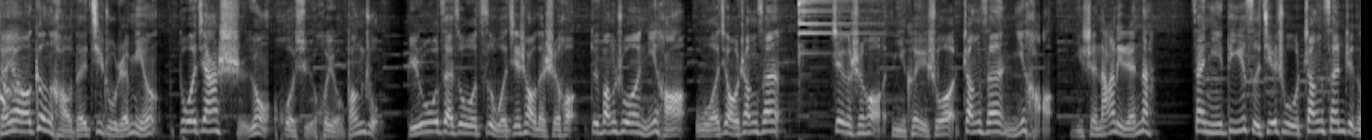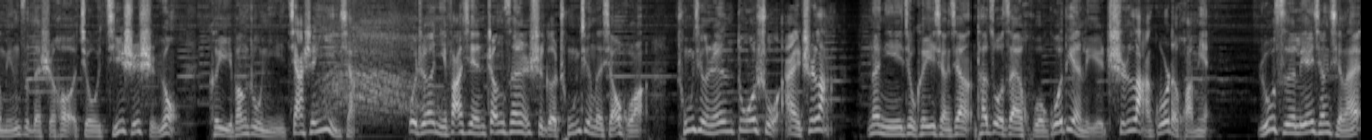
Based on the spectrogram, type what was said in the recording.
想要更好的记住人名，多加使用或许会有帮助。比如在做自我介绍的时候，对方说：“你好，我叫张三。”这个时候你可以说：“张三，你好，你是哪里人呢？”在你第一次接触张三这个名字的时候，就及时使用，可以帮助你加深印象。或者你发现张三是个重庆的小伙，重庆人多数爱吃辣，那你就可以想象他坐在火锅店里吃辣锅的画面。如此联想起来，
